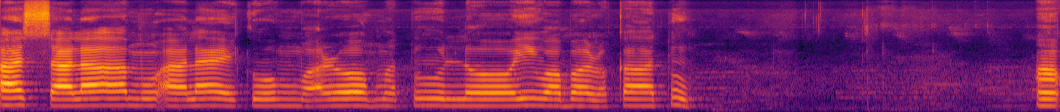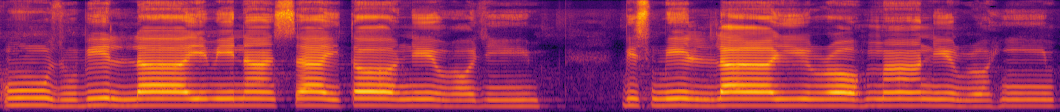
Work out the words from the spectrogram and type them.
Assalamualaikum warahmatullahi wabarakatuh. A'udzu billahi minasyaitonir rajim. Bismillahirrahmanirrahim.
